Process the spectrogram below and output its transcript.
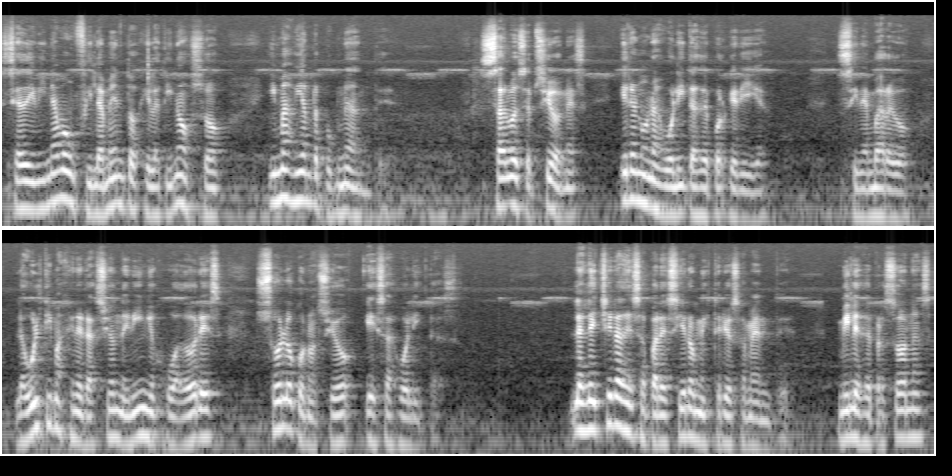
se adivinaba un filamento gelatinoso y más bien repugnante. Salvo excepciones, eran unas bolitas de porquería. Sin embargo, la última generación de niños jugadores solo conoció esas bolitas. Las lecheras desaparecieron misteriosamente. Miles de personas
